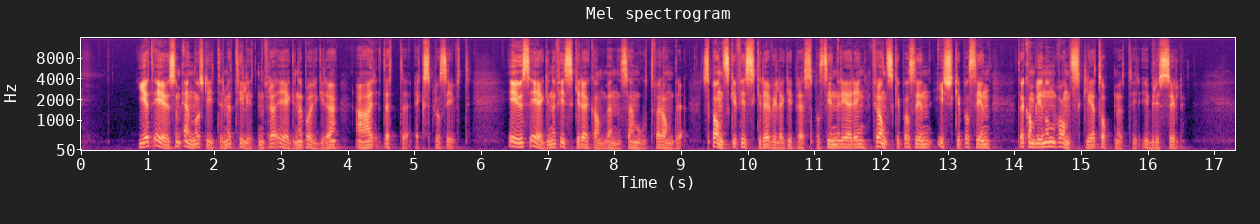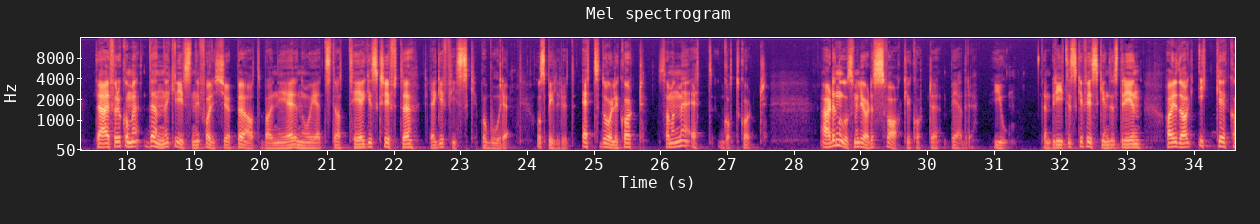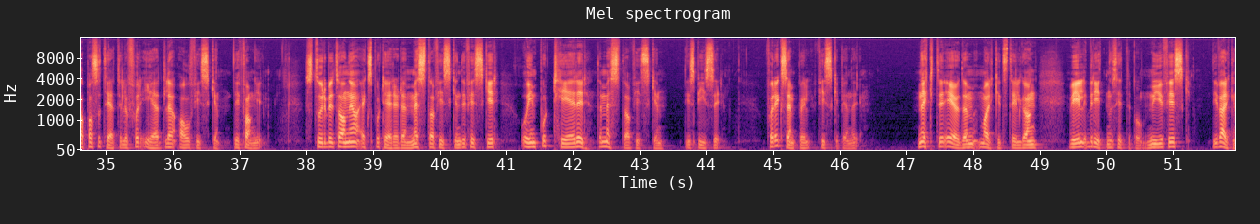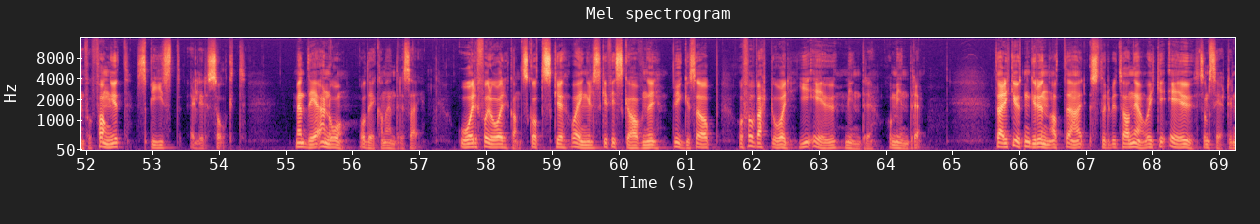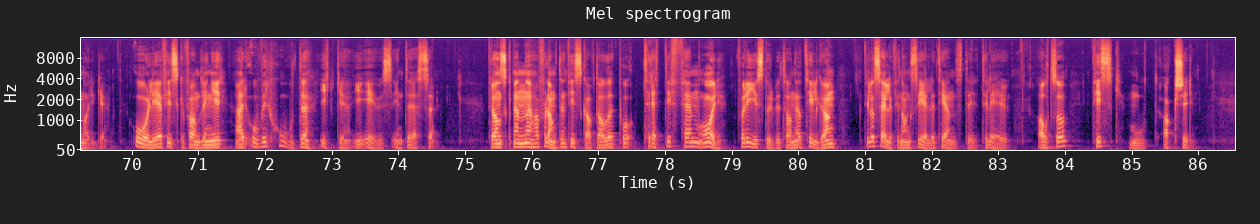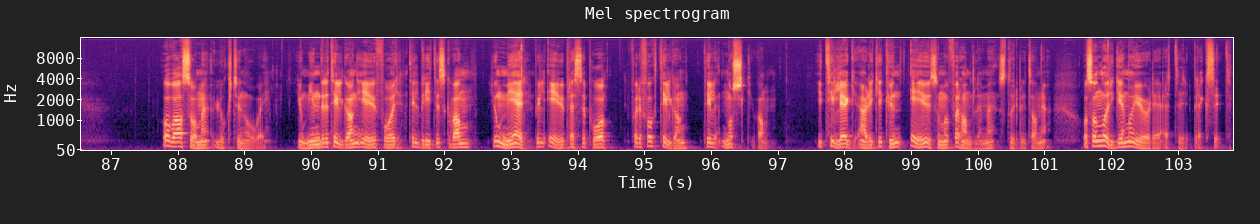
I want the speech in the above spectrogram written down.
I et EU som ennå sliter med tilliten fra egne borgere, er dette eksplosivt. EUs egne fiskere kan vende seg mot hverandre. Spanske fiskere vil legge press på sin regjering, franske på sin, irske på sin. Det kan bli noen vanskelige toppmøter i Brussel. Det er for å komme denne krisen i forkjøpet at Barnier nå i et strategisk skifte legger fisk på bordet, og spiller ut ett dårlig kort sammen med ett godt kort. Er det noe som vil gjøre det svake kortet bedre? Jo, den britiske fiskeindustrien har i dag ikke kapasitet til å foredle all fisken de fanger. Storbritannia eksporterer det meste av fisken de fisker, og importerer det meste av fisken de spiser, f.eks. fiskepinner. Nekter EU dem markedstilgang, vil britene sitte på mye fisk de verken får fanget, spist eller solgt. Men det er nå, og det kan endre seg. År for år kan skotske og engelske fiskehavner bygge seg opp og for hvert år gi EU mindre og mindre. Det er ikke uten grunn at det er Storbritannia og ikke EU som ser til Norge. Årlige fiskeforhandlinger er overhodet ikke i EUs interesse. Franskmennene har forlangt en fiskeavtale på 35 år for å gi Storbritannia tilgang til å selge finansielle tjenester til EU, altså fisk mot aksjer. Og hva så med Look to Norway? Jo mindre tilgang EU får til britisk vann, jo mer vil EU presse på for å få tilgang til norsk vann. I tillegg er det ikke kun EU som må forhandle med Storbritannia. Også Norge må gjøre det etter brexit.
